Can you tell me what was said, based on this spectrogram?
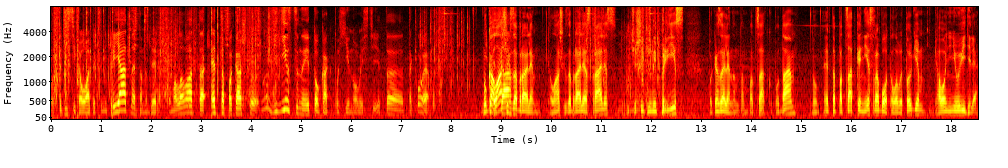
Вот статистика у Апекса неприятная, там АДРчика маловато. Это пока что, ну, единственное и то, как плохие новости. Это такое. Ну, Не калашик беда. забрали. Калашик забрали Астралис. Утешительный приз. Показали нам там подсадку под А. Но эта подсадка не сработала. В итоге кого они не увидели.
